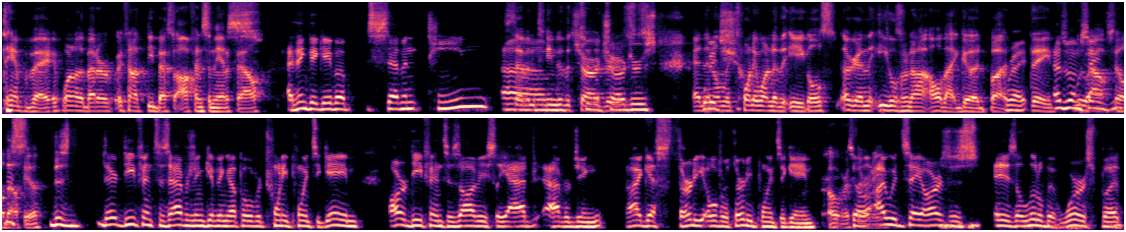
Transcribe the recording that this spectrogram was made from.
Tampa Bay, one of the better, if not the best offense in the NFL. I think they gave up 17, 17 um, to, the Chargers, to the Chargers, and then which, only 21 to the Eagles. Again, the Eagles are not all that good, but right. they That's what I'm saying. Philadelphia. This, this, their defense is averaging giving up over 20 points a game. Our defense is obviously ad, averaging I guess 30 over 30 points a game. Over so 30. I would say ours is is a little bit worse, but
